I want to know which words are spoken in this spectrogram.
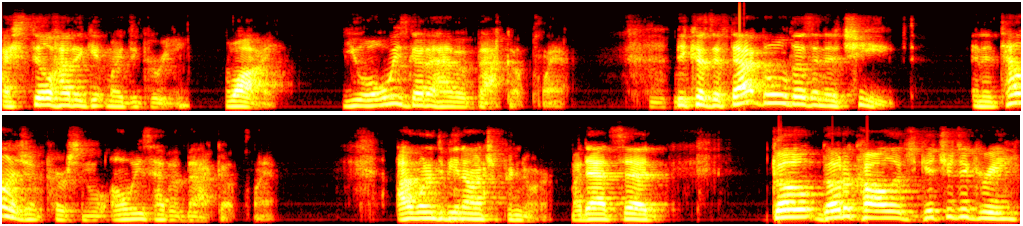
I still had to get my degree. Why? You always got to have a backup plan. Mm-hmm. Because if that goal doesn't achieved, an intelligent person will always have a backup plan. I wanted to be an entrepreneur. My dad said, "Go go to college, get your degree,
